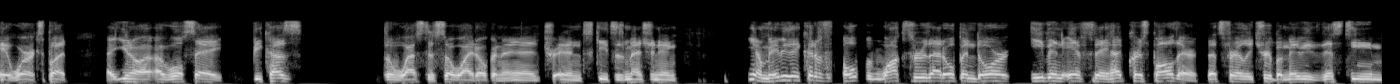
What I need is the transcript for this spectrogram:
it works. But uh, you know, I, I will say because the West is so wide open, and, and Skeets is mentioning you know, maybe they could have walked through that open door even if they had Chris Paul there. That's fairly true. But maybe this team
